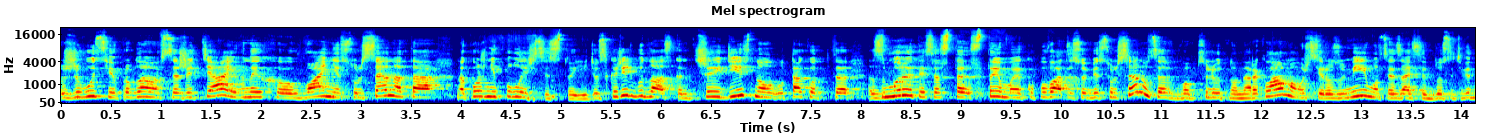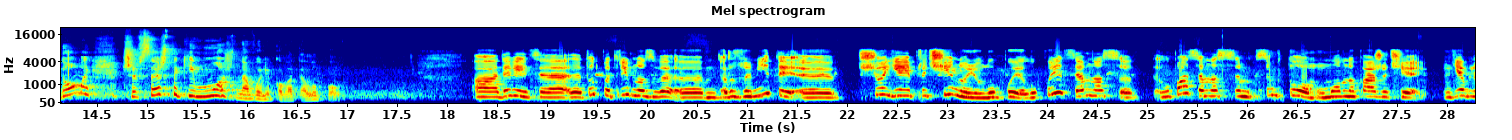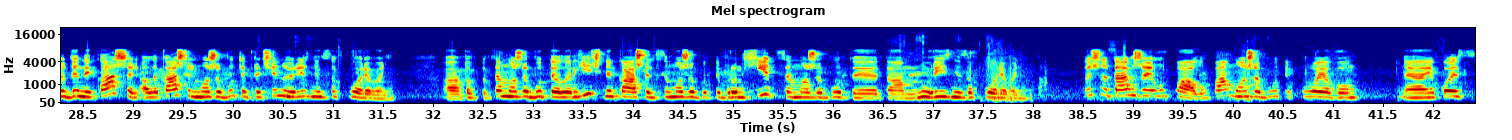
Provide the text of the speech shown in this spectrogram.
живуть цією проблемою все життя, і в них в ванні сульсена та на кожній поличці стоїть. От скажіть, будь ласка, чи дійсно так от змиритися з тим і купувати собі сульсену? Це абсолютно не реклама. Ми ж всі розуміємо, цей засіб досить відомий. Чи все ж таки можна вилікувати лупу? А, Дивіться, е, тут потрібно е, розуміти, е, що є причиною лупи. Лупи це в нас лупа, це в нас симптом, умовно кажучи, є в людини кашель, але кашель може бути причиною різних захворювань. Тобто, це може бути алергічний кашель, це може бути бронхіт, це може бути там ну різні захворювання. Точно так же і лупа. Лупа може бути проявом якоїсь.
